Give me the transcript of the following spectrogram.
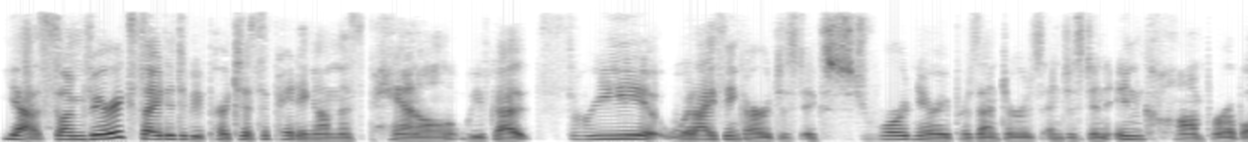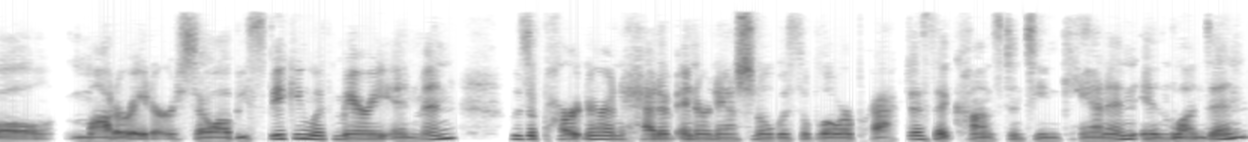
Yeah, so I'm very excited to be participating on this panel. We've got three, what I think are just extraordinary presenters and just an incomparable moderator. So I'll be speaking with Mary Inman, who's a partner and head of international whistleblower practice at Constantine Cannon in London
